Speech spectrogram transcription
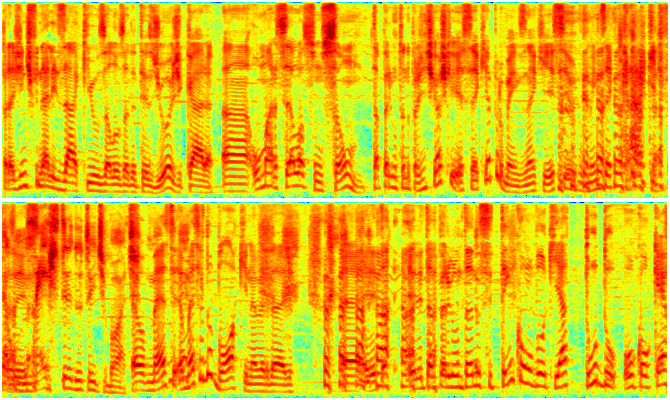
pra gente finalizar aqui os alunos ADTs de hoje, cara, uh, o Marcelo Assunção tá perguntando pra gente, eu acho que esse aqui é pro Mendes, né? Que esse, o Mendes é craque de fazer isso. É o mestre do Twitchbot. É o mestre, é o mestre do block, na verdade. É, ele, tá, ele tá perguntando se tem como bloquear tudo ou qualquer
